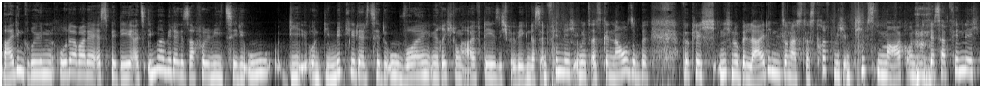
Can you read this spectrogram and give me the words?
bei den Grünen oder bei der SPD, als immer wieder gesagt wurde, die CDU die, und die Mitglieder der CDU wollen in Richtung AfD sich bewegen. Das empfinde ich übrigens als genauso wirklich nicht nur beleidigend, sondern das trifft mich im tiefsten Mark. Und deshalb finde ich,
